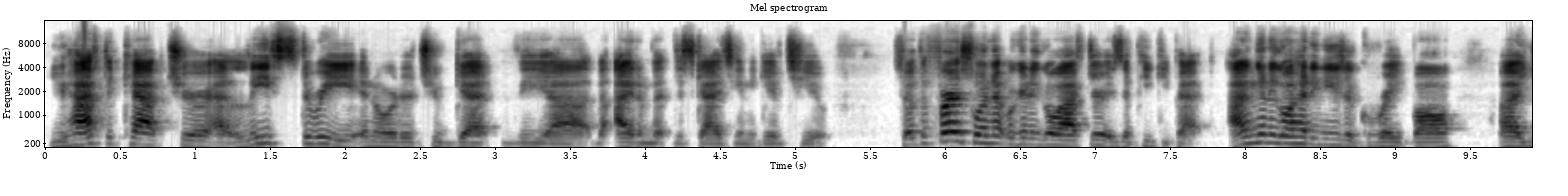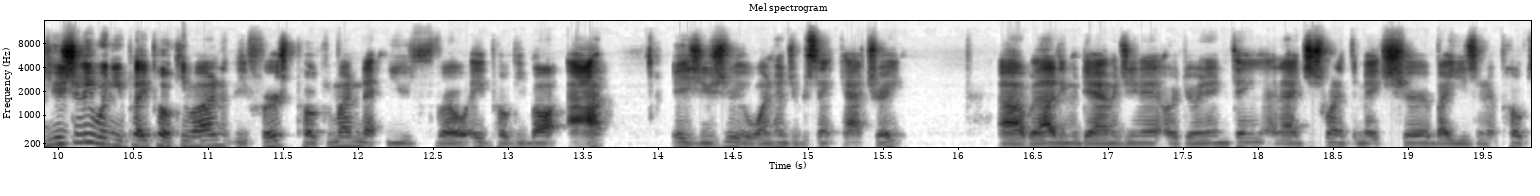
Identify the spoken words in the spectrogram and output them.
You have to capture at least three in order to get the uh, the item that this guy's going to give to you. So the first one that we're going to go after is a Pikipek. I'm going to go ahead and use a Great Ball. Uh, usually when you play Pokemon, the first Pokemon that you throw a Pokeball at is usually a 100% catch rate uh, without even damaging it or doing anything. And I just wanted to make sure by using a Poke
